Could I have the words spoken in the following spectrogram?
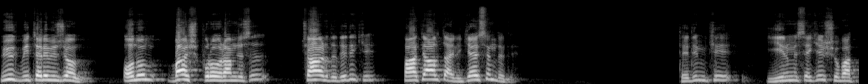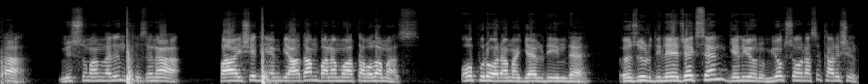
Büyük bir televizyon. Onun baş programcısı çağırdı dedi ki Fatih Altaylı gelsin dedi. Dedim ki 28 Şubat'ta Müslümanların kızına fahişe diyen bir adam bana muhatap olamaz. O programa geldiğimde özür dileyeceksen geliyorum yoksa orası karışır.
